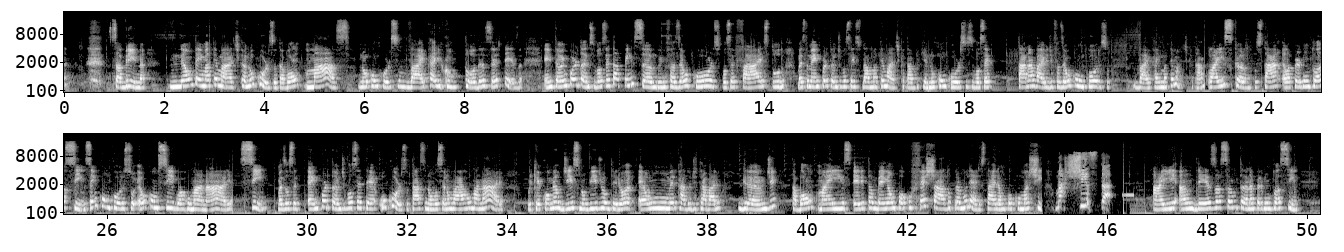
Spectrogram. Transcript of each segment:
Sabrina, não tem matemática no curso, tá bom? Mas no concurso vai cair com toda certeza. Então é importante, se você tá pensando em fazer o curso, você faz tudo, mas também é importante você estudar matemática, tá? Porque no concurso, se você tá na vibe de fazer o concurso, vai cair matemática, tá? Laís Campos, tá? Ela perguntou assim: sem concurso eu consigo arrumar na área? Sim, mas você é importante você ter o curso, tá? Senão você não vai arrumar na área. Porque como eu disse no vídeo anterior, é um mercado de trabalho grande, tá bom? Mas ele também é um pouco fechado para mulheres, tá? Ele é um pouco machista. Machista! Aí a Andresa Santana perguntou assim:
